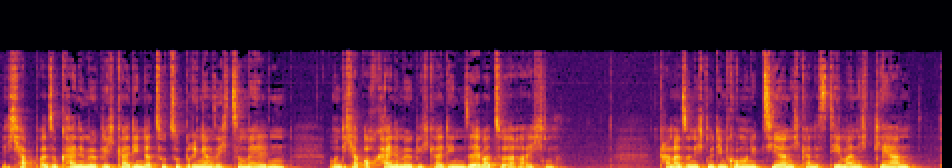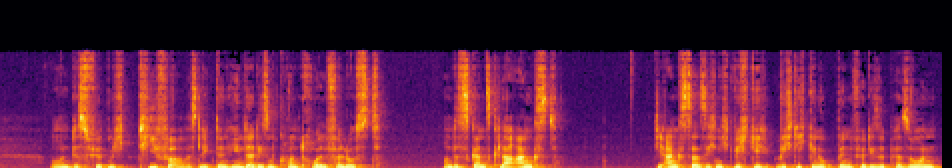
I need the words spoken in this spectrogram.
Ich habe also keine Möglichkeit, ihn dazu zu bringen, sich zu melden und ich habe auch keine Möglichkeit, ihn selber zu erreichen. Kann also nicht mit ihm kommunizieren, ich kann das Thema nicht klären und das führt mich tiefer. Was liegt denn hinter diesem Kontrollverlust? Und das ist ganz klar Angst. Die Angst, dass ich nicht wichtig, wichtig genug bin für diese Person,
